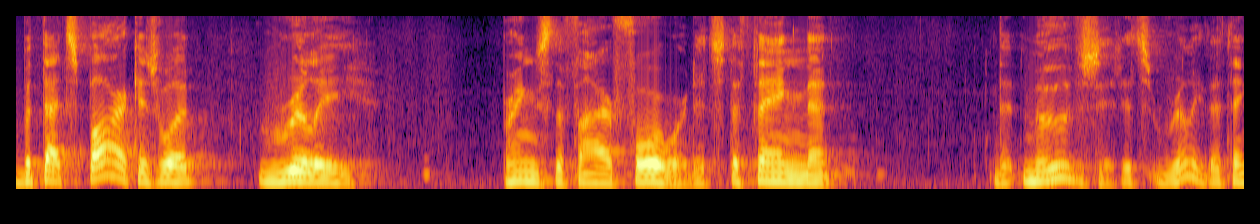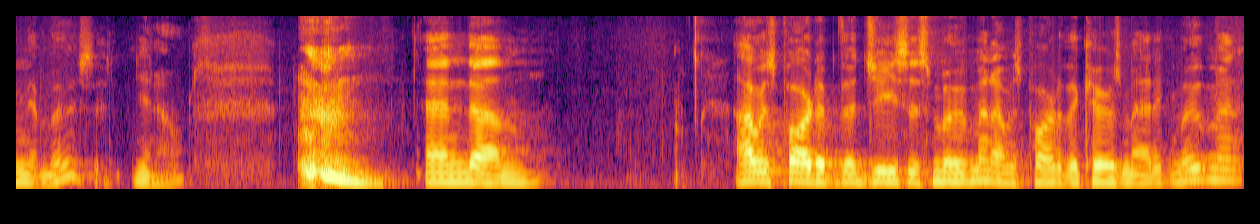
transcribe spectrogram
but that spark is what really brings the fire forward. It's the thing that that moves it. It's really the thing that moves it, you know. and um, I was part of the Jesus movement. I was part of the charismatic movement.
